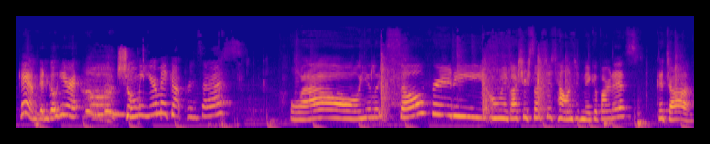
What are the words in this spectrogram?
Okay, I'm gonna go hear it. Show me your makeup, princess. Wow, you look so pretty. Oh my gosh, you're such a talented makeup artist. Good job.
